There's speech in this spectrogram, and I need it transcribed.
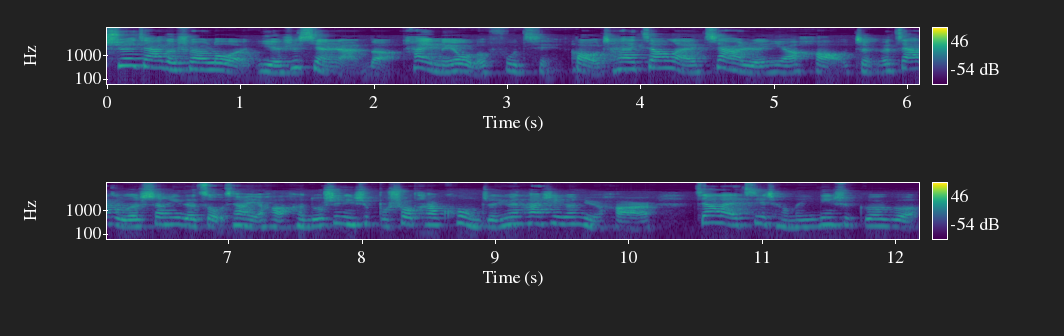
薛家的衰落也是显然的，他也没有了父亲。宝钗将来嫁人也好，整个家族的生意的走向也好，很多事情是不受她控制，因为她是一个女孩，将来继承的一定是哥哥。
